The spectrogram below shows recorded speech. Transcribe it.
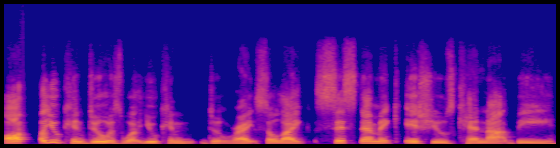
all you can do is what you can do, right? So, like, systemic issues cannot be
